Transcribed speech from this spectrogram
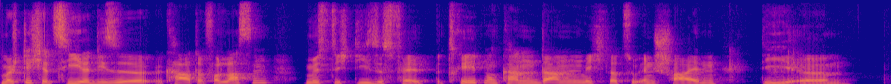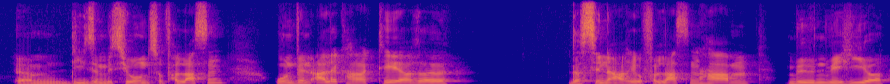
Möchte ich jetzt hier diese Karte verlassen, müsste ich dieses Feld betreten und kann dann mich dazu entscheiden, die, ähm, ähm, diese Mission zu verlassen und wenn alle Charaktere das Szenario verlassen haben, würden wir hier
